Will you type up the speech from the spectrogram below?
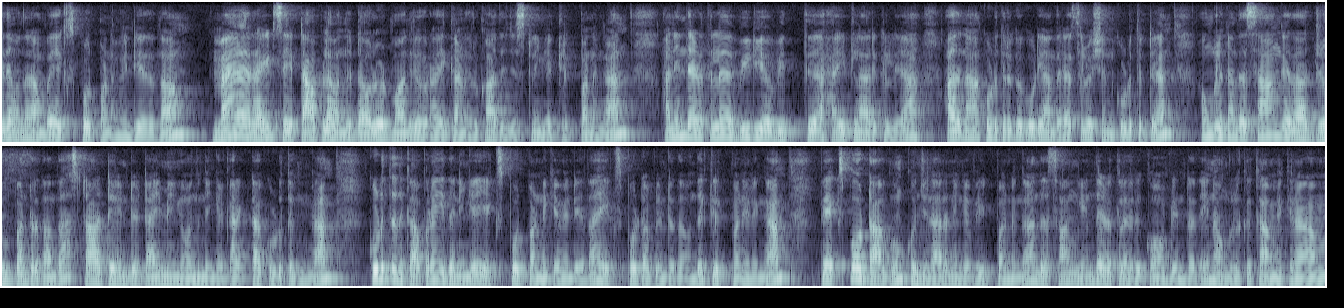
இதை வந்து நம்ம எக்ஸ்போர்ட் பண்ண வேண்டியது தான் மேலே ரைட் சைட் டாப்பில் வந்து டவுன்லோட் மாதிரி ஒரு ஐக்கான் இருக்கும். அதை ஜஸ்ட் நீங்கள் கிளிக் பண்ணுங்கள் அண்ட் இந்த இடத்துல வீடியோ வித்து ஹைட்லாம் இருக்கு இல்லையா? அது நான் கொடுத்துருக்கக்கூடிய அந்த ரெசல்யூஷன் கொடுத்துட்டு உங்களுக்கு அந்த சாங் ஏதாவது ட்ரிம் பண்ணுறதா இருந்தால் ஸ்டார்ட் எண்டு டைமிங்கை வந்து நீங்கள் கரெக்டாக கொடுத்துக்குங்க. கொடுத்ததுக்கப்புறம் இதை நீங்கள் எக்ஸ்போர்ட் பண்ணிக்க வேண்டியதான் எக்ஸ்போர்ட் அப்படின்றத வந்து கிளிக் பண்ணிடுங்க. இப்போ எக்ஸ்போர்ட் ஆகும். கொஞ்சம் நேரம் நீங்கள் வெயிட் பண்ணுங்கள் அந்த சாங் எந்த இடத்துல இருக்கும் அப்படின்றதையும் நான் உங்களுக்கு காமிக்கிறேன்.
